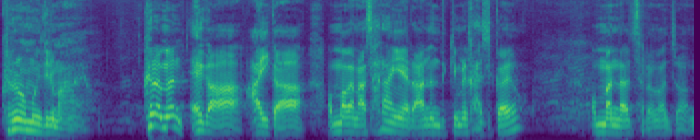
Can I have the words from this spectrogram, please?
그런 어머니들이 많아요. 그러면 애가 아이가 엄마가 나 사랑해라는 느낌을 가질까요? 엄마 날 사랑하잖아.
